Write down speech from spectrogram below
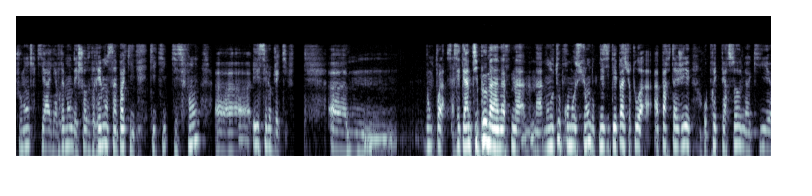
vous montre qu'il y, a vraiment des choses vraiment sympas qui se font et c'est l'objectif donc voilà, ça c'était un petit peu ma, ma, mon autopromotion. Donc n'hésitez pas surtout à, partager auprès de personnes qui, euh,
